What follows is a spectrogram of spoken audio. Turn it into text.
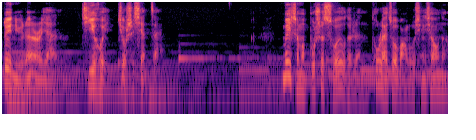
对女人而言，机会就是现在。为什么不是所有的人都来做网络行销呢？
